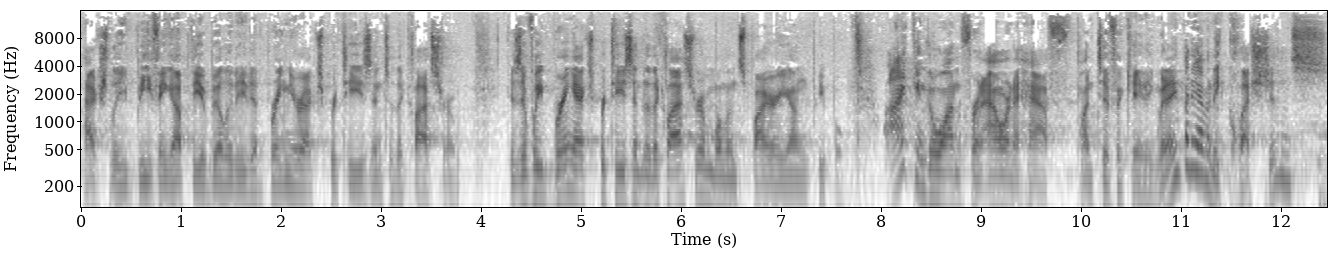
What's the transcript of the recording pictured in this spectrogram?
actually beefing up the ability to bring your expertise into the classroom. Because if we bring expertise into the classroom, we'll inspire young people. I can go on for an hour and a half pontificating, but anybody have any questions?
